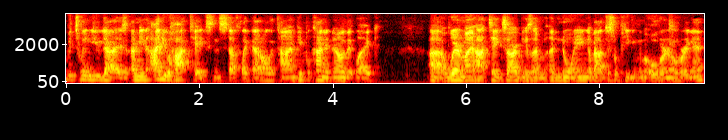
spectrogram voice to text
between you guys. I mean, I do hot takes and stuff like that all the time. People kind of know that like uh, where my hot takes are because I'm annoying about just repeating them over and over again.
